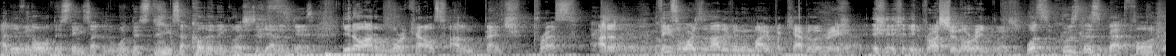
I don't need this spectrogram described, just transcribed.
I don't even know what these things are, what these things are called in English. To be honest, guys. You know I don't work out. I don't bench press. Actually, don't. don't- These words are not even in my vocabulary in Russian or English. What's who's this bed for?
